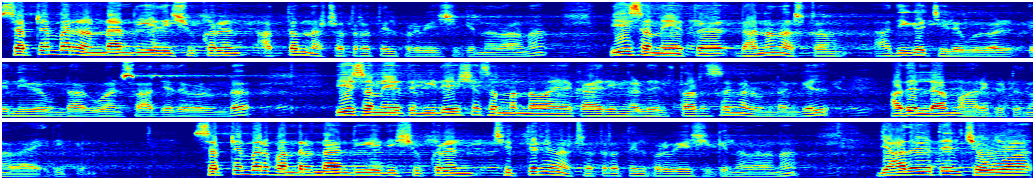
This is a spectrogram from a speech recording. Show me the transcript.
സെപ്റ്റംബർ രണ്ടാം തീയതി ശുക്രൻ അത്തം നക്ഷത്രത്തിൽ പ്രവേശിക്കുന്നതാണ്. ഈ സമയത്ത് ധനനഷ്ടം അധിക ചിലവുകൾ എന്നിവ ഉണ്ടാകുവാൻ സാധ്യതകളുണ്ട്. ഈ സമയത്ത് വിദേശ സംബന്ധമായ കാര്യങ്ങളിൽ തടസ്സങ്ങളുണ്ടെങ്കിൽ അതെല്ലാം മാറിക്കിട്ടുന്നതായിരിക്കും. സെപ്റ്റംബർ പന്ത്രണ്ടാം തീയതി ശുക്രൻ ചിത്തിര നക്ഷത്രത്തിൽ പ്രവേശിക്കുന്നതാണ്. ജാതകത്തിൽ ചൊവ്വ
